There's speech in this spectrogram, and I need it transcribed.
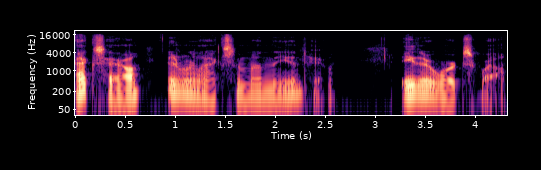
exhale and relax them on the inhale. Either works well.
